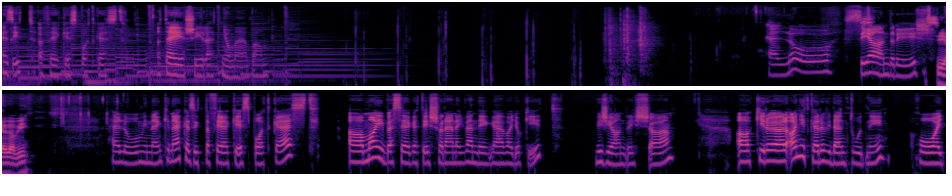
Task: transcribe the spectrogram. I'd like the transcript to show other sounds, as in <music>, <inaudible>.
Ez itt a Félkész Podcast, a teljes élet nyomában. Hello! Szia Andrés! Szia Gabi! Hello mindenkinek, ez itt a Félkész Podcast. A mai beszélgetés során egy vendéggel vagyok itt, Vizsi Andrissal, akiről annyit kell röviden tudni, hogy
